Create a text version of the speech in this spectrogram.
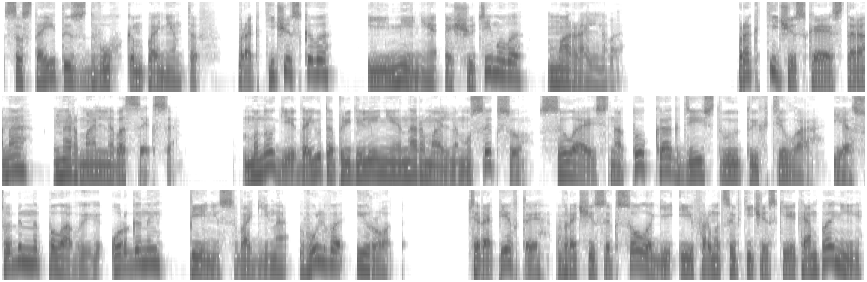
состоит из двух компонентов — практического и менее ощутимого морального. Практическая сторона нормального секса. Многие дают определение нормальному сексу, ссылаясь на то, как действуют их тела, и особенно половые органы, пенис, вагина, вульва и рот. Терапевты, врачи-сексологи и фармацевтические компании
